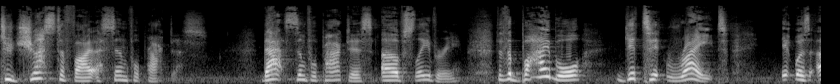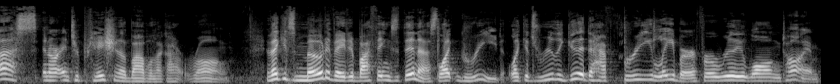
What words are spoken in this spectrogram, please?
to justify a sinful practice. That sinful practice of slavery. That the Bible gets it right. It was us in our interpretation of the Bible that got it wrong. And that gets motivated by things within us, like greed. Like it's really good to have free labor for a really long time.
